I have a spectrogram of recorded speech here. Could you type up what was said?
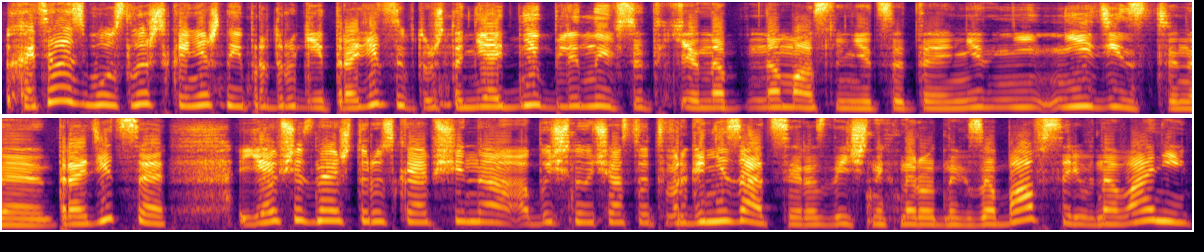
Хотелось бы услышать, конечно, и про другие традиции, потому что не одни блины все-таки на, на масленице, это не, не, не единственная традиция. Я вообще знаю, что русская община обычно участвует в организации различных народных забав, соревнований.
